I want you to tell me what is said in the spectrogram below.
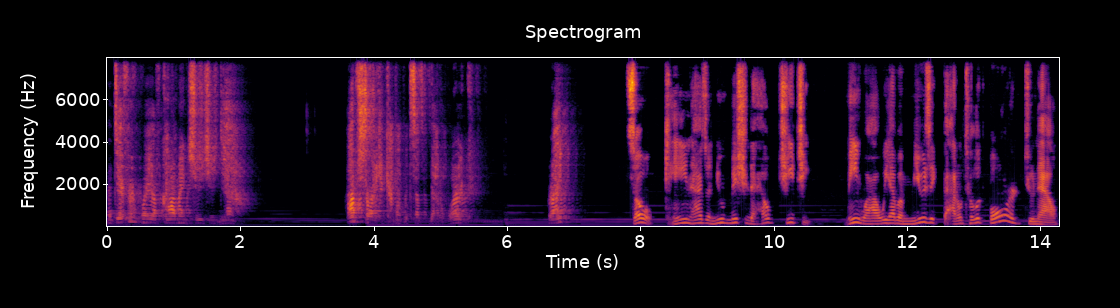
A different way of calming Chi-Chi down. I'm sure I can come up with something that'll work. Right? So, Kane has a new mission to help Chi Chi. Meanwhile, we have a music battle to look forward to now.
